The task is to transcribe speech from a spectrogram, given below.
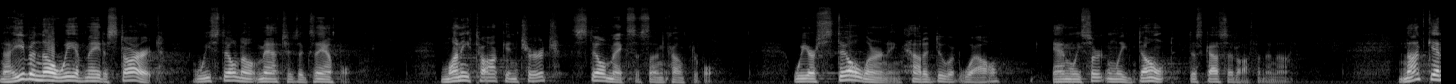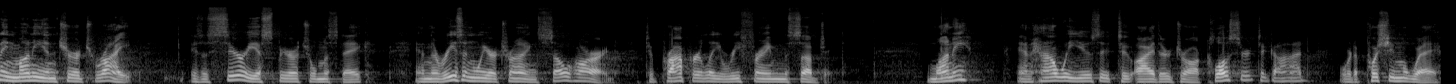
Now, even though we have made a start, we still don't match his example. Money talk in church still makes us uncomfortable. We are still learning how to do it well, and we certainly don't discuss it often enough. Not getting money in church right is a serious spiritual mistake, and the reason we are trying so hard to properly reframe the subject. Money and how we use it to either draw closer to God or to push Him away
